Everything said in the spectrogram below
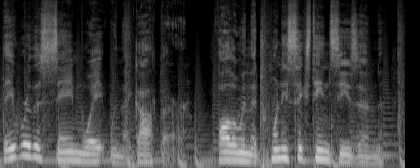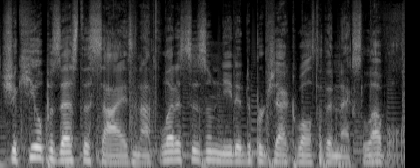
they were the same weight when they got there. Following the 2016 season, Shaquill possessed the size and athleticism needed to project well to the next level,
